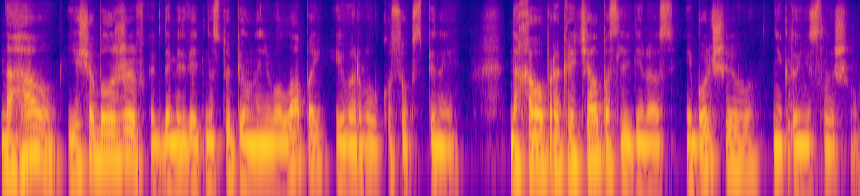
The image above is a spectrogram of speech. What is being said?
Нахау еще был жив, когда медведь наступил на него лапой и вырвал кусок спины. Нахау прокричал последний раз, и больше его никто не слышал.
